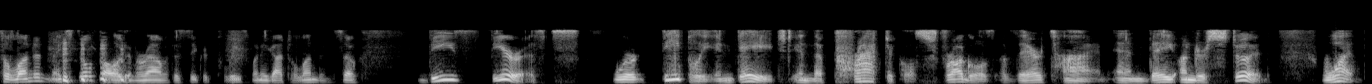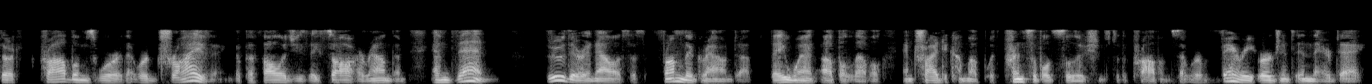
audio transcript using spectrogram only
to London. They still followed him around with the secret police when he got to London. So these theorists were deeply engaged in the practical struggles of their time and they understood what the problems were that were driving the pathologies they saw around them. And then through their analysis from the ground up, they went up a level and tried to come up with principled solutions to the problems that were very urgent in their day.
